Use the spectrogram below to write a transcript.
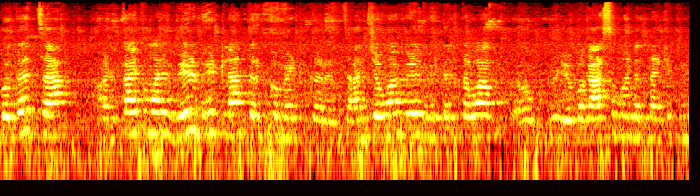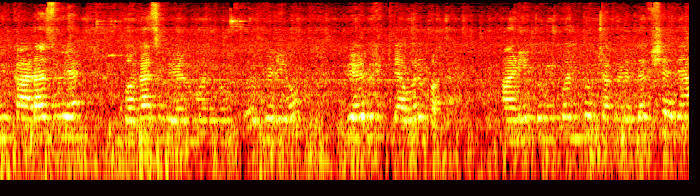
बघत जा. आणि काय तुम्हाला वेळ भेटला तर कमेंट करत आणि जेव्हा वेळ भेटेल तेव्हा व्हिडिओ बघा. असं म्हणत नाही की तुम्ही काढाच वेळ बघाच वेळ म्हणून व्हिडिओ वेळ भेटल्यावर बघा. आणि तुम्ही पण तुमच्याकडे लक्ष द्या.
